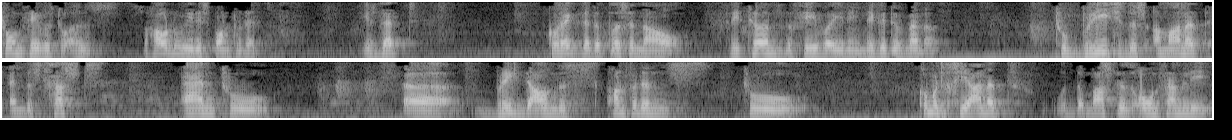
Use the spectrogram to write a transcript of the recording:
shown favors to us, so how do we respond to that? Is that correct that a person now returns the favor in a negative manner? To breach this amanat and this trust and to uh, break down this confidence, to commit khiyanat with the master's own family.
